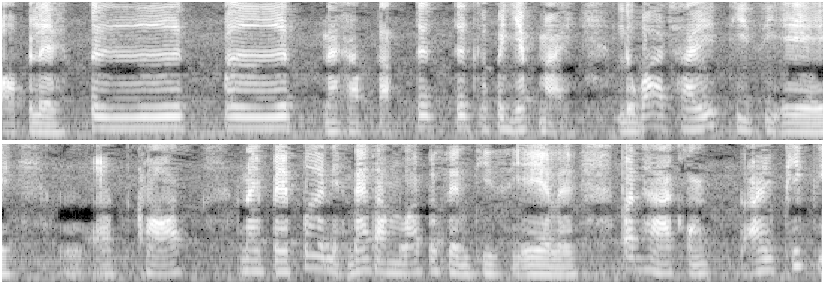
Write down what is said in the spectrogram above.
ออกไปเลยปืดปืดนะครับ ตัดจึกจึกแล้วไปเย็บใหม่ หรือว่าใช้ TCA cross ในเปเปอร์เนี่ยได้ทำร้อยเปอร์เซ็นต์ TCA เลย ปัญหาของ iPic จ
